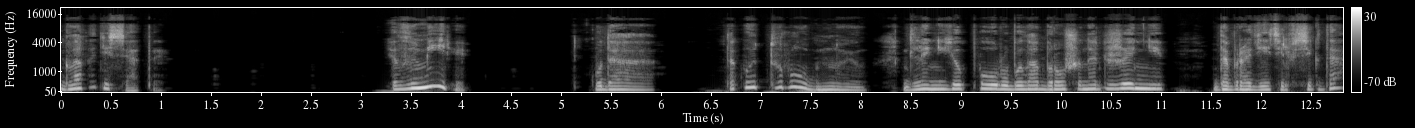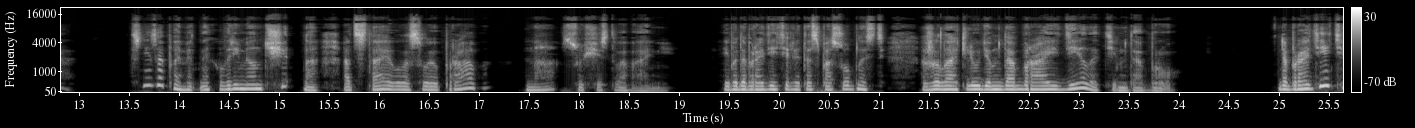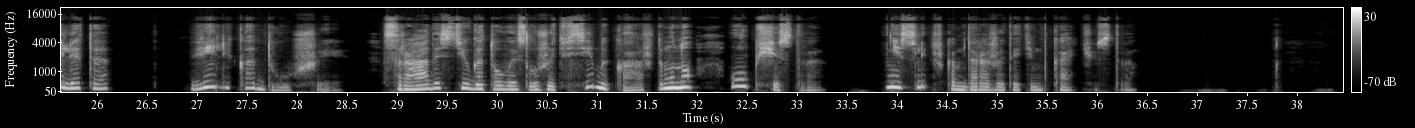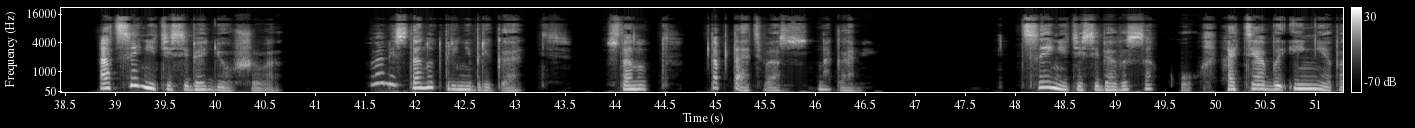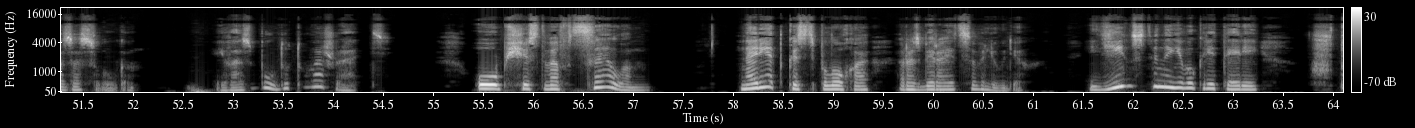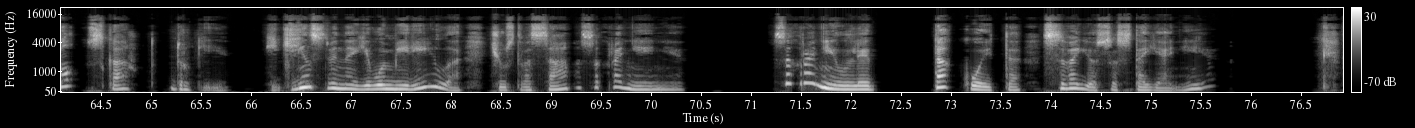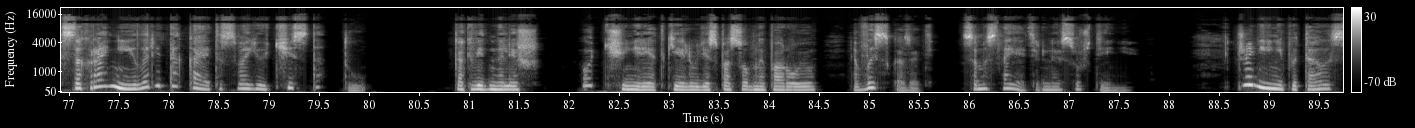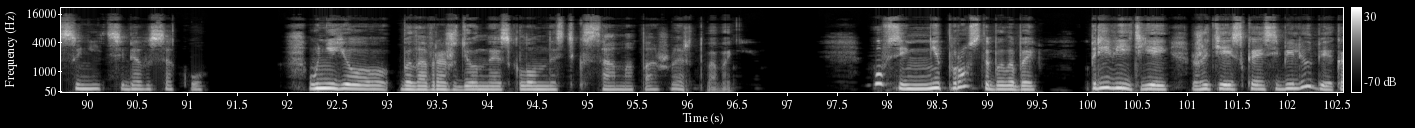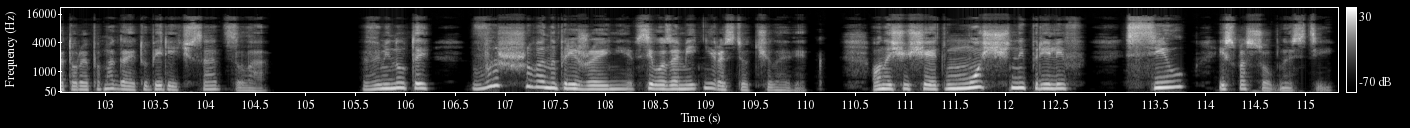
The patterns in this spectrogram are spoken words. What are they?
Глава десятая. В мире, куда такую трудную для нее пору была брошена Дженни, добродетель всегда с незапамятных времен тщетно отстаивала свое право на существование. Ибо добродетель — это способность желать людям добра и делать им добро. Добродетель — это великодушие, с радостью готовая служить всем и каждому, но общество не слишком дорожит этим качеством. Оцените себя дешево, вами станут пренебрегать, станут топтать вас ногами. Цените себя высоко, хотя бы и не по заслугам, и вас будут уважать. Общество в целом на редкость плохо разбирается в людях. Единственный его критерий — что скажут другие. Единственное его мерило — чувство самосохранения. Сохранил ли такой-то свое состояние? Сохранила ли такая-то свою чистоту? Как видно, лишь очень редкие люди способны порою высказать самостоятельное суждение. Женя не пыталась ценить себя высоко. У нее была врожденная склонность к самопожертвованию. Вовсе не просто было бы привить ей житейское себелюбие, которое помогает уберечься от зла. В минуты высшего напряжения всего заметнее растет человек. Он ощущает мощный прилив сил и способностей.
